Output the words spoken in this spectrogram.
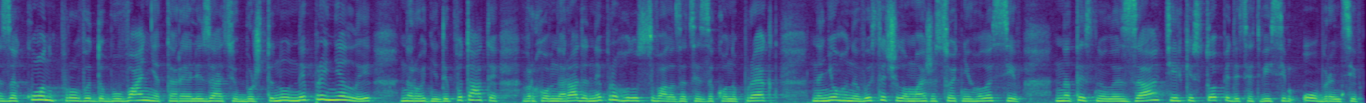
Закон про видобування та реалізацію бурштину не прийняли народні депутати. Верховна Рада не проголосувала за цей законопроект. На нього не вистачило майже сотні голосів. Натиснули за тільки 158 обранців.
